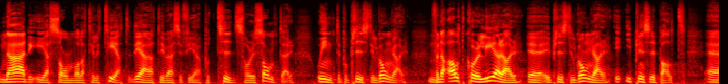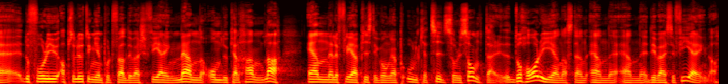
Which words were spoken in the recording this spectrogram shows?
när det är sån volatilitet, det är att diversifiera på tidshorisonter och inte på pristillgångar. Mm. För när allt korrelerar eh, i pristillgångar, i, i princip allt, eh, då får du ju absolut ingen portföljdiversifiering. Men om du kan handla en eller flera pristillgångar på olika tidshorisonter, då har du genast en, en, en diversifiering. Då.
